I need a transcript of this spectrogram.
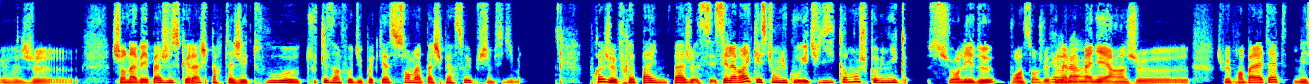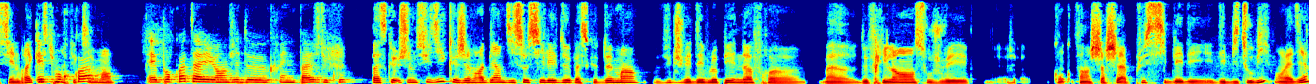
Euh, je j'en avais pas jusque là. Je partageais tout, euh, toutes les infos du podcast sur ma page perso et puis je me suis dit bah, pourquoi je ferais pas une page? C'est la vraie question du coup. Et tu dis comment je communique sur les deux? Pour l'instant, je le fais de la même manière. Hein. Je je me prends pas la tête, mais c'est une vraie question effectivement. Et pourquoi tu as eu envie de créer une page du coup? Parce que je me suis dit que j'aimerais bien dissocier les deux parce que demain, vu que je vais développer une offre euh, bah, de freelance où je vais enfin chercher à plus cibler des, des B2B, on va dire,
